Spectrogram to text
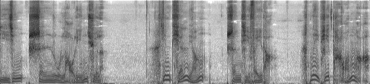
已经深入老林去了。因田良身体肥大，那匹大宛马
